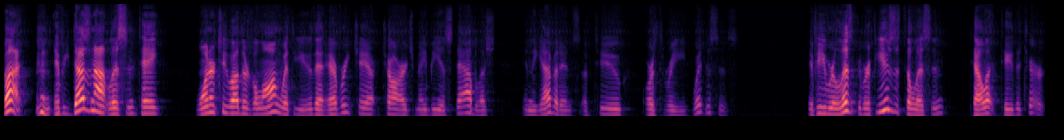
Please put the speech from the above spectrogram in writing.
But if he does not listen, take one or two others along with you, that every charge may be established in the evidence of two or three witnesses. If he refuses to listen, tell it to the church.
